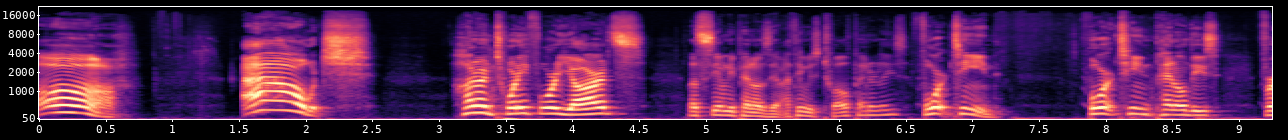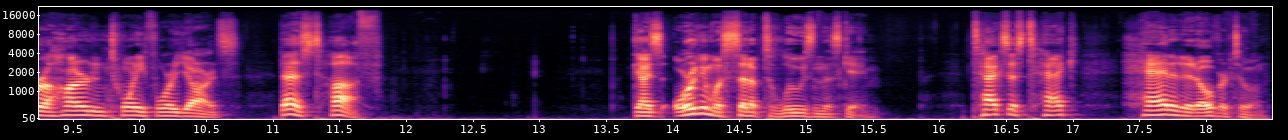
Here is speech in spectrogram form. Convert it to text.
Oh, ouch. 124 yards. Let's see how many penalties. I think it was 12 penalties. 14. 14 penalties for 124 yards. That is tough. Guys, Oregon was set up to lose in this game. Texas Tech handed it over to them.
